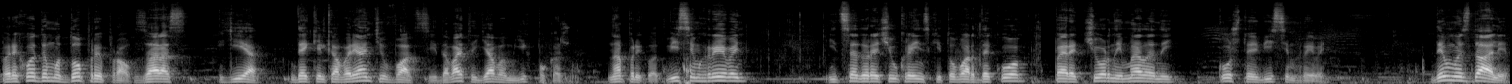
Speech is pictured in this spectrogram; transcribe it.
Переходимо до приправ. Зараз є декілька варіантів в акції. Давайте я вам їх покажу. Наприклад, 8 гривень. І це, до речі, український товар Деко. Перед чорний мелений коштує 8 гривень. Дивимось далі.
